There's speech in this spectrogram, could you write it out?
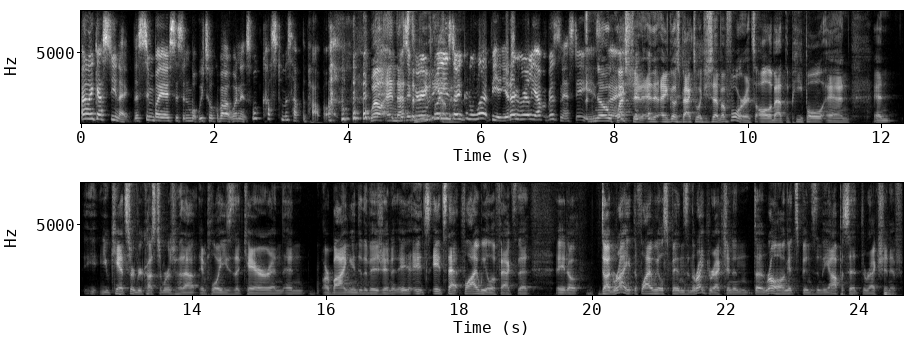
And I guess you know the symbiosis and what we talk about when it's well, customers have the power. Well, and that's if your employees don't come to work for you, you don't really have a business, do you? No so. question, and it goes back to what you said before. It's all about the people, and and you can't serve your customers without employees that care and and are buying into the vision. It's it's that flywheel effect that you know, done right, the flywheel spins in the right direction, and done wrong, it spins in the opposite direction. If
